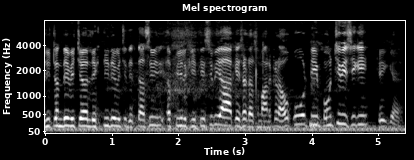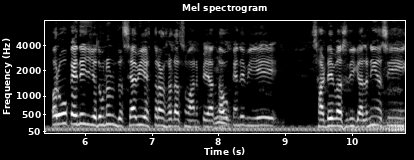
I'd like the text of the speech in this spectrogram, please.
ਰਿਟਰਨ ਦੇ ਵਿੱਚ ਲਿਖਤੀ ਦੇ ਵਿੱਚ ਦਿੱਤਾ ਸੀ ਅਪੀਲ ਕੀਤੀ ਸੀ ਵੀ ਆ ਕੇ ਸਾਡਾ ਸਮਾਨ ਕਢਾਓ। ਉਹ ਟੀਮ ਪਹੁੰਚੀ ਵੀ ਸੀਗੀ। ਠੀਕ ਹੈ। ਪਰ ਉਹ ਕਹਿੰਦੇ ਜੀ ਜਦੋਂ ਉਹਨਾਂ ਨੂੰ ਦੱਸਿਆ ਵੀ ਇਸ ਤਰ੍ਹਾਂ ਸਾਡਾ ਸਮਾਨ ਪਿਆ ਤਾਂ ਉਹ। ਕਹਿੰਦੇ ਵੀ ਇਹ ਸਾਡੇ ਵੱਸ ਦੀ ਗੱਲ ਨਹੀਂ ਅਸੀਂ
